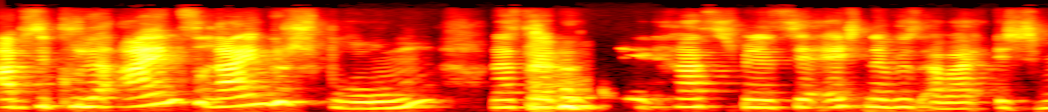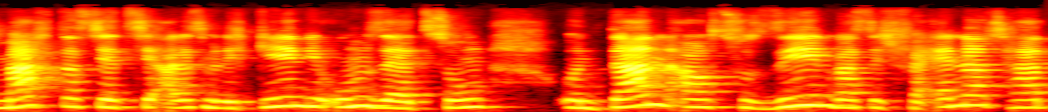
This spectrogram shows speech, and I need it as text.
ab Sekunde 1 reingesprungen und hast gesagt, okay, krass, ich bin jetzt hier echt nervös, aber ich mache das jetzt hier alles mit, ich gehe in die Umsetzung und dann auch zu sehen, was sich verändert hat,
